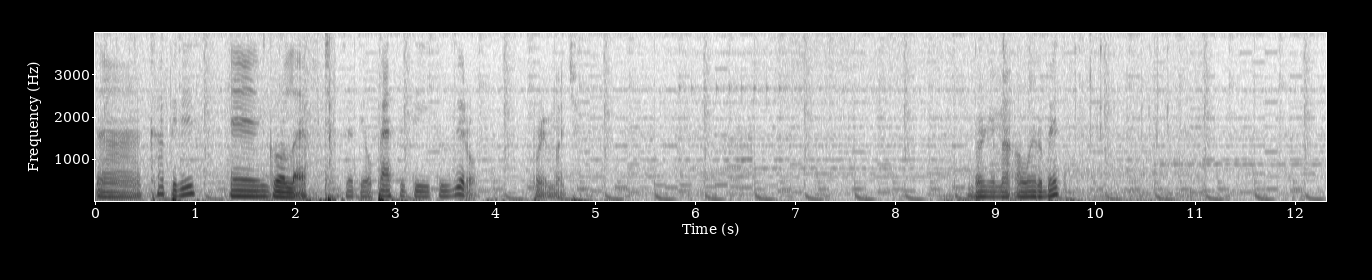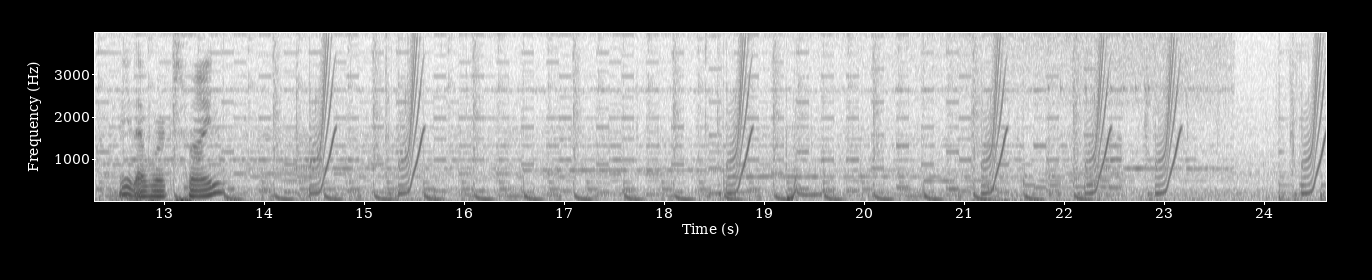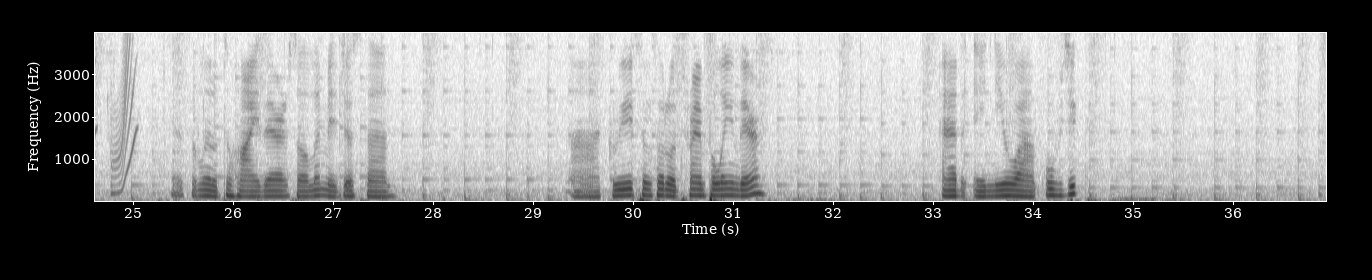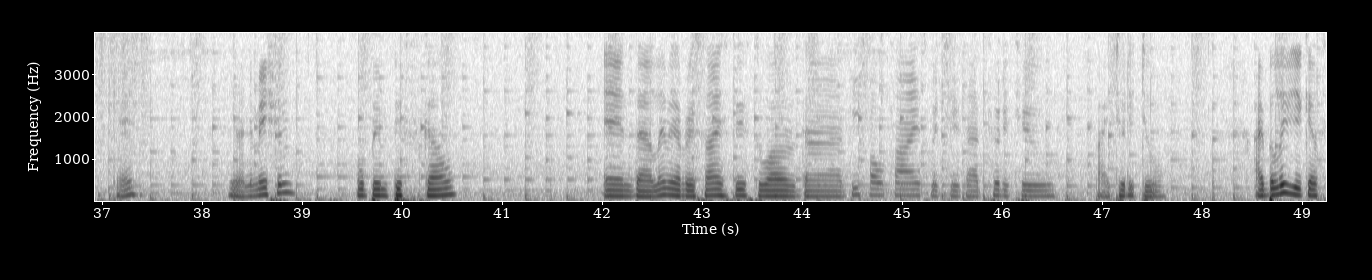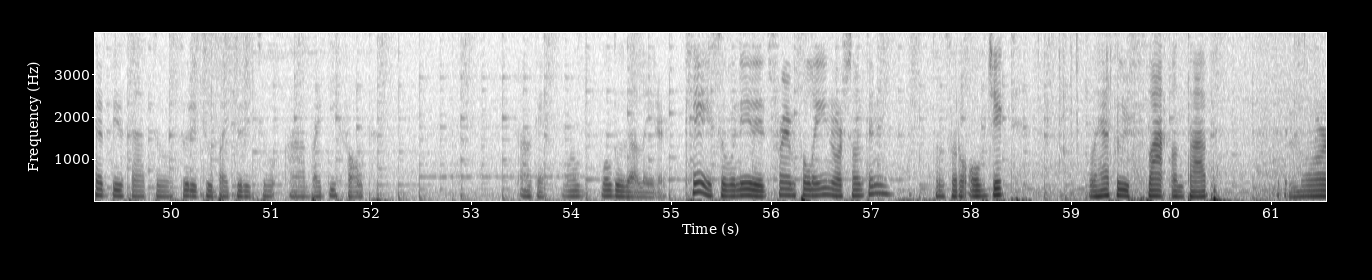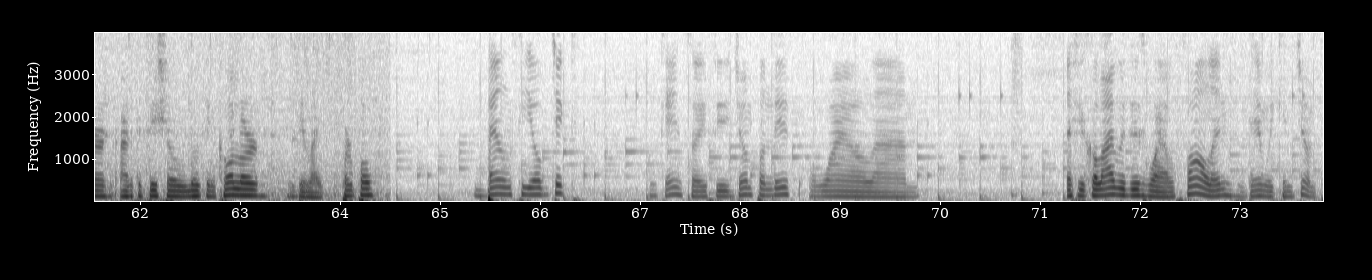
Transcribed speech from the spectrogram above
uh, copy this and go left. Set the opacity to zero pretty much. Bring him out a little bit. Okay that works fine. It's a little too high there so let me just uh, uh, create some sort of trampoline there. Add a new uh, object. Okay. New animation. Open Piskel and uh, let me resize this to our default size which is at 32 by 32 I believe you can set this uh, to 32 by 32 uh, by default. Okay we'll, we'll do that later. Okay so we need a trampoline or something. Some sort of object will have to be flat on top. A more artificial looking color be like purple. Bouncy object. Okay so if you jump on this while um, if you collide with this while falling then we can jump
